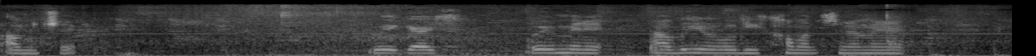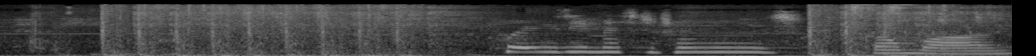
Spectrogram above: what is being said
I'm gonna check. Wait guys, wait a minute. I'll read all these comments in a minute. Crazy messages. Come on.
